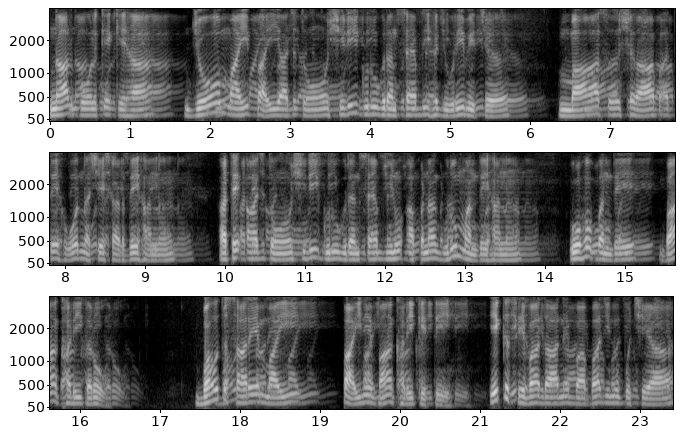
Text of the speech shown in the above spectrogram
ਨਾਲ ਬੋਲ ਕੇ ਕਿਹਾ ਜੋ ਮਾਈ ਭਾਈ ਅੱਜ ਤੋਂ ਸ੍ਰੀ ਗੁਰੂ ਗ੍ਰੰਥ ਸਾਹਿਬ ਦੀ ਹਜ਼ੂਰੀ ਵਿੱਚ ਮਾਸ, ਸ਼ਰਾਬ ਅਤੇ ਹੋਰ ਨਸ਼ੇ ਛੱਡਦੇ ਹਨ ਅਤੇ ਅੱਜ ਤੋਂ ਸ੍ਰੀ ਗੁਰੂ ਗ੍ਰੰਥ ਸਾਹਿਬ ਜੀ ਨੂੰ ਆਪਣਾ ਗੁਰੂ ਮੰਨਦੇ ਹਨ। ਉਹ ਬੰਦੇ ਬਾਹ ਖੜੀ ਕਰੋ। ਬਹੁਤ ਸਾਰੇ ਮਾਈ ਭਾਈ ਨੇ ਬਾਹ ਖੜੀ ਕੀਤੀ। ਇੱਕ ਸੇਵਾਦਾਰ ਨੇ ਬਾਬਾ ਜੀ ਨੂੰ ਪੁੱਛਿਆ,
